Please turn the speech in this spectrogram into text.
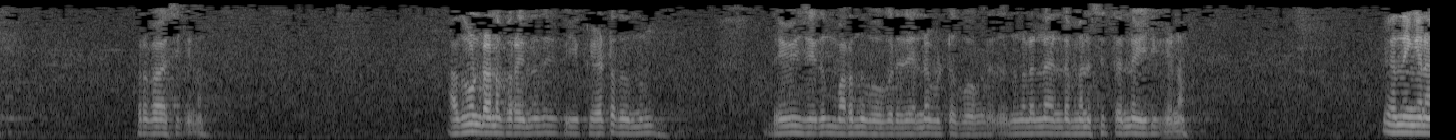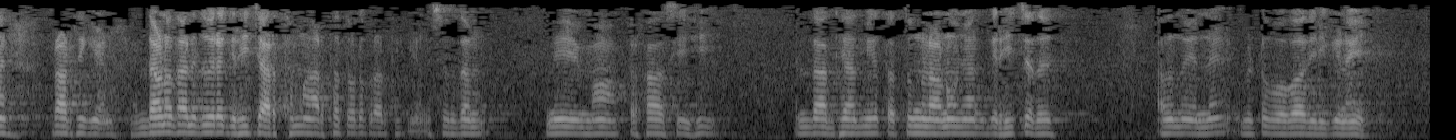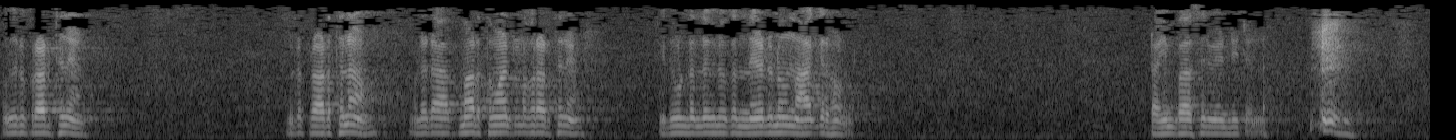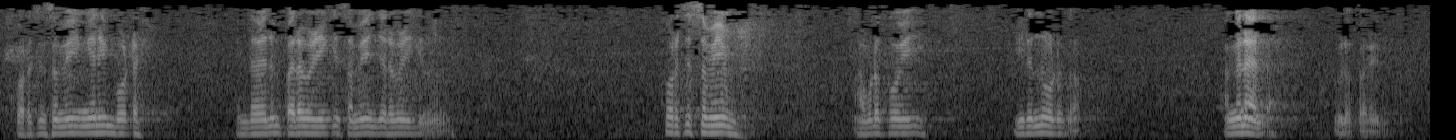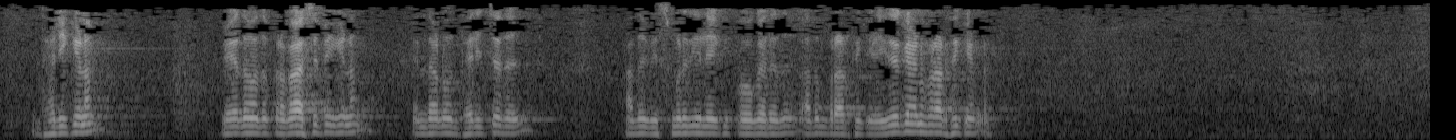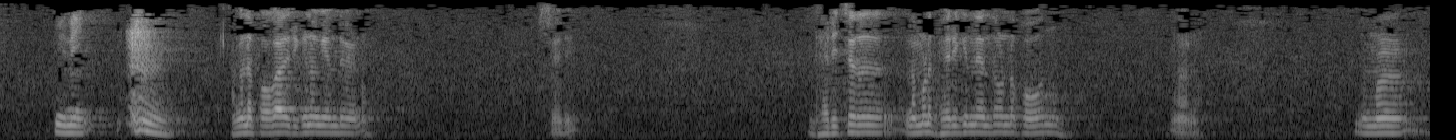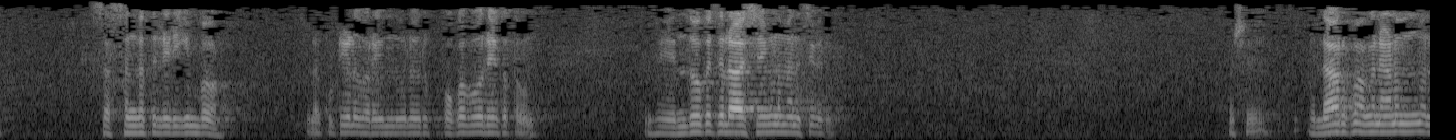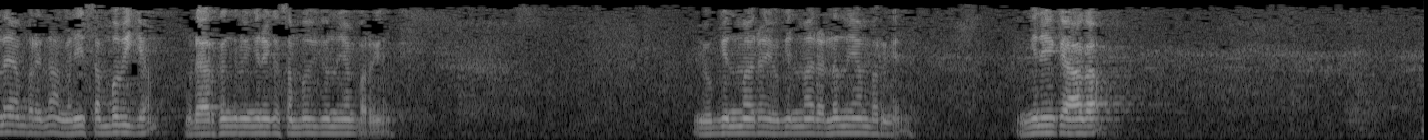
പ്രകാശിക്കണം അതുകൊണ്ടാണ് പറയുന്നത് ഈ കേട്ടതൊന്നും ദൈവം ചെയ്തും മറന്നു പോകരുത് എന്നെ വിട്ടു പോകരുത് നിങ്ങളെല്ലാം എന്റെ മനസ്സിൽ തന്നെ ഇരിക്കണം. എന്നിങ്ങനെ പ്രാർത്ഥിക്കുകയാണ്. എന്താണോ താൻ ഇതുവരെ ഗ്രഹിച്ച അർത്ഥം? ആ അർത്ഥത്തോട് പ്രാർത്ഥിക്കുകയാണ്. ശ്രുതം നീ മാ പ്രഹാസിഹി. എന്താ ആധ്യാത്മിക തത്വങ്ങളാണോ ഞാൻ ഗ്രഹിച്ചത്? അതൊന്നും എന്നെ വിട്ടുപോകാതിരിക്കണേ അതൊരു പ്രാർത്ഥനയാണ്. ഇവിടെ പ്രാർത്ഥന വളരെ ആത്മാർത്ഥമായിട്ടുള്ള പ്രാർത്ഥനയാണ്. ഇതുകൊണ്ട് എന്തെങ്കിലുമൊക്കെ നേടണമെന്ന് ആഗ്രഹമുണ്ട്. ടൈം പാസിന് വേണ്ടിയിട്ടല്ല. കുറച്ച് സമയം ഇങ്ങനെയും പോട്ടെ. എന്തായാലും പല വഴിക്ക് സമയം ചെലവഴിക്കുന്നുണ്ട് കുറച്ച് സമയം അവിടെ പോയി ഇരുന്നു കൊടുക്കാം. അങ്ങനെയല്ല ഇവിടെ പറയുന്നു ധരിക്കണം വേദം അത് പ്രകാശിപ്പിക്കണം. എന്താണോ ധരിച്ചത് അത് വിസ്മൃതിയിലേക്ക് പോകരുത് അതും പ്രാർത്ഥിക്കണം ഇതൊക്കെയാണ് പ്രാർത്ഥിക്കേണ്ടത്. ഇനി അങ്ങനെ പോകാതിരിക്കണമെങ്കിൽ എന്ത് വേണം? ശരി. ധരിച്ചത് നമ്മൾ ധരിക്കുന്ന എന്തുകൊണ്ട് പോകുന്നു? നമ്മൾ സത്സംഗത്തിലിരിക്കുമ്പോൾ ചില കുട്ടികൾ പറയുന്ന പോലെ ഒരു പുക പോലെയൊക്കെ തോന്നും. എന്തോ എന്തൊക്കെ ചില ആശയങ്ങൾ മനസ്സിൽ വരും. പക്ഷെ എല്ലാവർക്കും അങ്ങനെയാണെന്നല്ല ഞാൻ പറയുന്നത്. അങ്ങനെ സംഭവിക്കാം. ഇവിടെ ആർക്കെങ്കിലും ഇങ്ങനെയൊക്കെ സംഭവിക്കുമെന്ന് ഞാൻ പറയുന്നു. യോഗ്യന്മാരോ യോഗ്യന്മാരല്ലെന്ന് ഞാൻ പറയുന്നു. ഇങ്ങനെയൊക്കെ ആകാം.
